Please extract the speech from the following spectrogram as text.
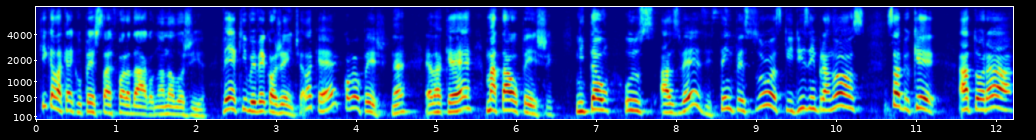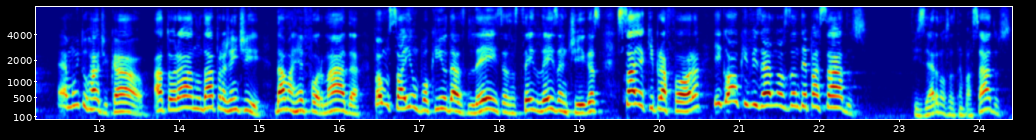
O que, que ela quer que o peixe saia fora da água, na analogia? Vem aqui viver com a gente. Ela quer comer o peixe, né? Ela quer matar o peixe. Então, os, às vezes, tem pessoas que dizem para nós, sabe o que? A Torá é muito radical. A Torá não dá para a gente dar uma reformada. Vamos sair um pouquinho das leis, das leis antigas, sai aqui para fora, igual que fizeram nossos antepassados fizeram nossos antepassados?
